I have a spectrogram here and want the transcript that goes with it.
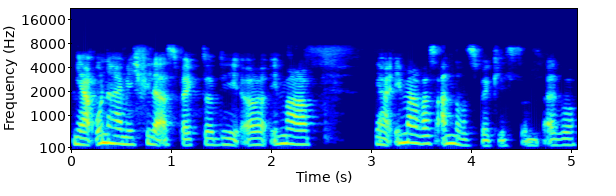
Ja, unheimlich viele Aspekte, die äh, immer, ja, immer was anderes wirklich sind. Also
